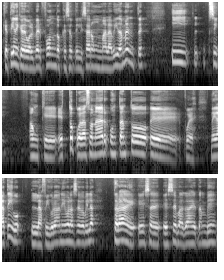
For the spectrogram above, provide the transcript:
que tiene que devolver fondos que se utilizaron malavidamente. Y sí, aunque esto pueda sonar un tanto eh, pues, negativo, la figura de Aníbal Acevedo Vila trae ese, ese bagaje también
